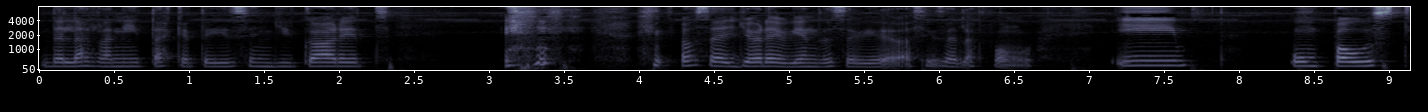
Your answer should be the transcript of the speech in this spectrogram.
de las ranitas que te dicen You got it. o sea, lloré viendo ese video, así se las pongo. Y un post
